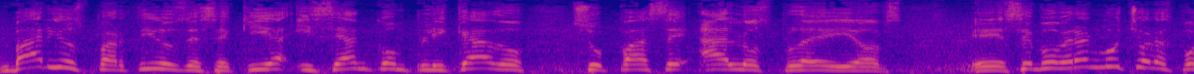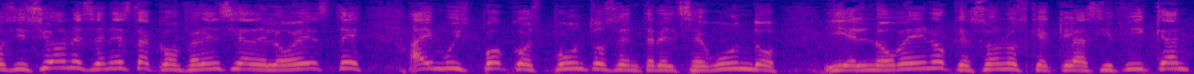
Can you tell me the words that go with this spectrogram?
varios partidos de sequía y se han complicado su pase a los playoffs. Eh, se moverán mucho las posiciones en esta conferencia del oeste. Hay muy pocos puntos entre el segundo y el noveno, que son los que clasifican.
